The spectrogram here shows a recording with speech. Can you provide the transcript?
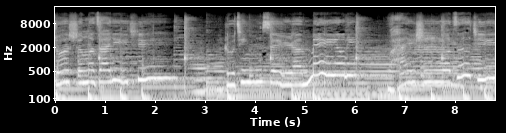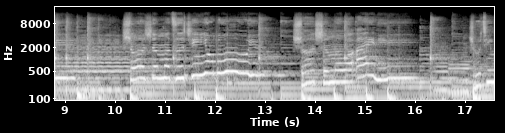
说什么在一起？如今虽然没有你，我还是我自己。说什么此情永不渝？说什么我爱你？如今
